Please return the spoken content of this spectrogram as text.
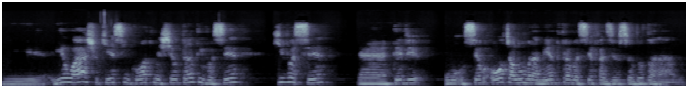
e, e, eu acho que esse encontro mexeu tanto em você que você é, teve o, o, seu outro alumbramento para você fazer o seu doutorado.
